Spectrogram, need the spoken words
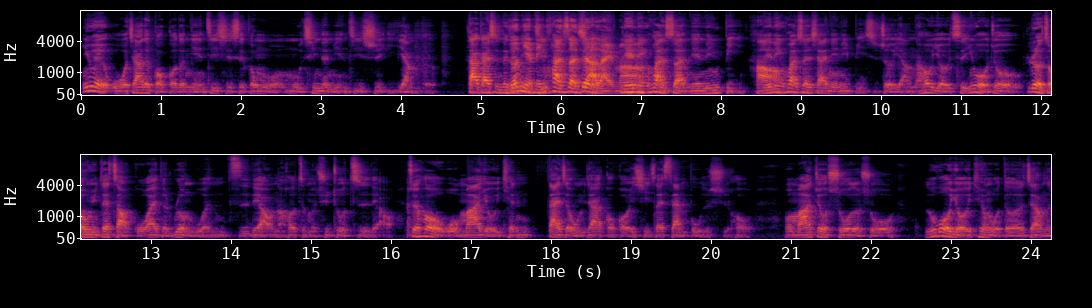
因为我家的狗狗的年纪其实跟我母亲的年纪是一样的。大概是那个年龄换算下来嘛？年龄换算，年龄比，年龄换算下来，年龄比是这样。然后有一次，因为我就热衷于在找国外的论文资料，然后怎么去做治疗。最后，我妈有一天带着我们家的狗狗一起在散步的时候，我妈就说了说，如果有一天我得了这样的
